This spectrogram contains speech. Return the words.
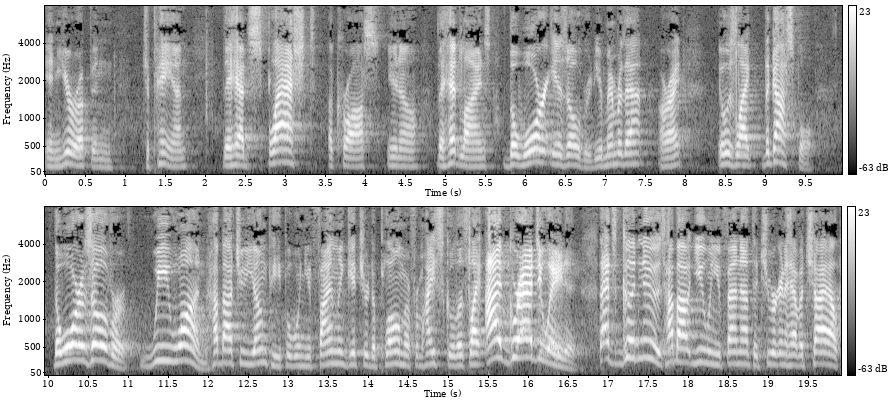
in Europe and Japan, they had splashed across, you know, the headlines, the war is over. Do you remember that? All right? It was like the gospel. The war is over. We won. How about you young people when you finally get your diploma from high school? It's like, I've graduated. That's good news. How about you when you found out that you were going to have a child?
